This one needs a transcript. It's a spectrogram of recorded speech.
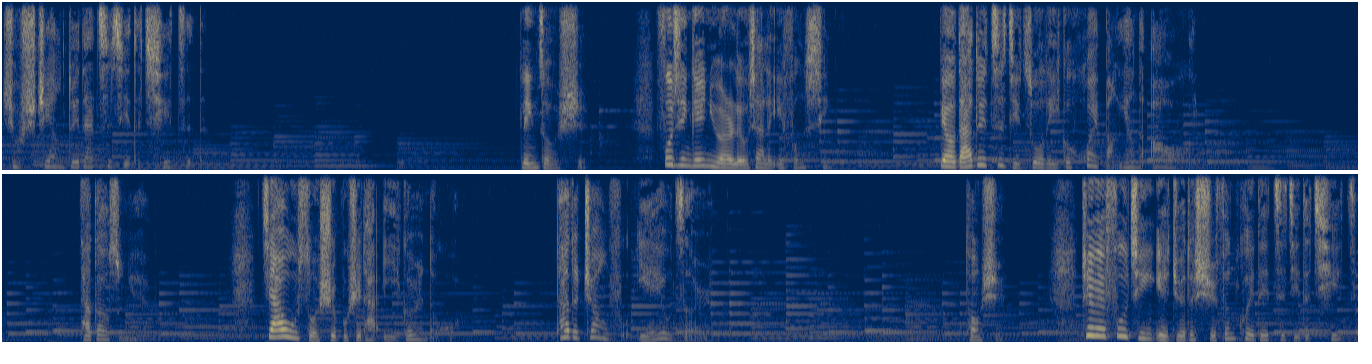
就是这样对待自己的妻子的。临走时，父亲给女儿留下了一封信，表达对自己做了一个坏榜样的懊悔。他告诉女儿。家务琐事不是她一个人的活，她的丈夫也有责任。同时，这位父亲也觉得十分愧对自己的妻子。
